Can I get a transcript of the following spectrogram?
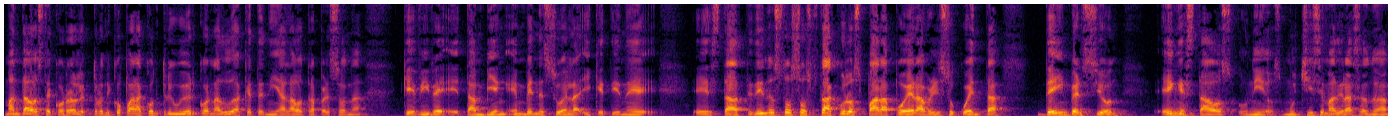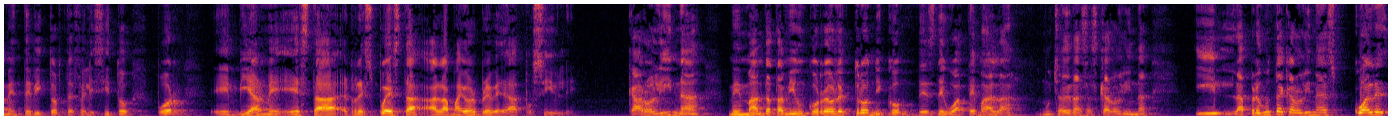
mandado este correo electrónico para contribuir con la duda que tenía la otra persona que vive eh, también en Venezuela y que tiene está teniendo estos obstáculos para poder abrir su cuenta de inversión en Estados Unidos. Muchísimas gracias nuevamente, Víctor. Te felicito por enviarme esta respuesta a la mayor brevedad posible. Carolina me manda también un correo electrónico desde Guatemala. Muchas gracias, Carolina. Y la pregunta de Carolina es, ¿cuál es?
